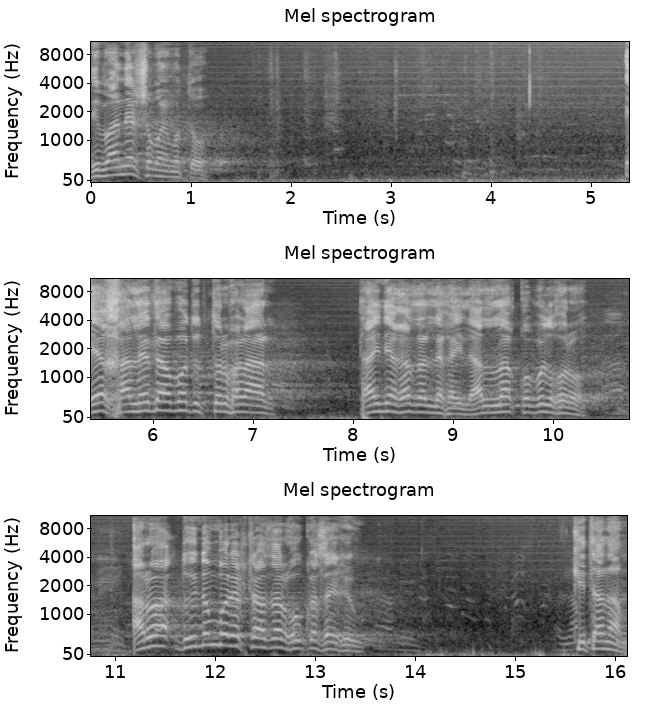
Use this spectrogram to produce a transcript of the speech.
দিবানের সময় মতো এ খালেদ আহমদ উত্তর ভাড়ার তাই এক হাজার লেখাইলে আল্লাহ কবুল করো। আরও দুই নম্বর একটা হাজার হোক কাছাই খেউ কিতা নাম?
